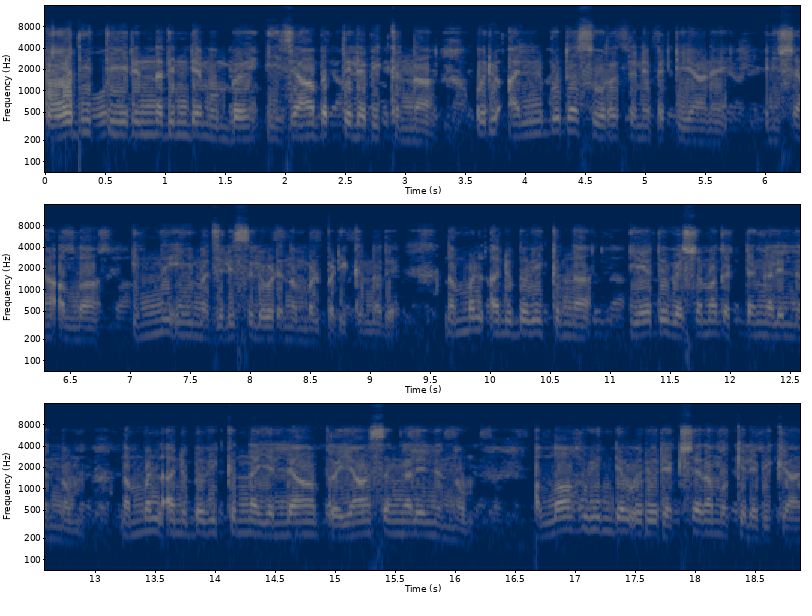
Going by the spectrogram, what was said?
ഓതിത്തീരുന്നതിന്റെ മുമ്പ് ഇജാബത്ത് ലഭിക്കുന്ന ഒരു അത്ഭുത സൂറത്തിനെ പറ്റിയാണ് ഇൻഷാ അള്ളാ ഇന്ന് ഈ മജലിസിലൂടെ നമ്മൾ പഠിക്കുന്നത്. നമ്മൾ അനുഭവിക്കുന്ന ഏത് വിഷമഘട്ടങ്ങളിൽ നിന്നും നമ്മൾ അനുഭവിക്കുന്ന എല്ലാ പ്രയാസങ്ങളിൽ നിന്നും അള്ളാഹുവിന്റെ ഒരു രക്ഷ നമുക്ക് ലഭിക്കാൻ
